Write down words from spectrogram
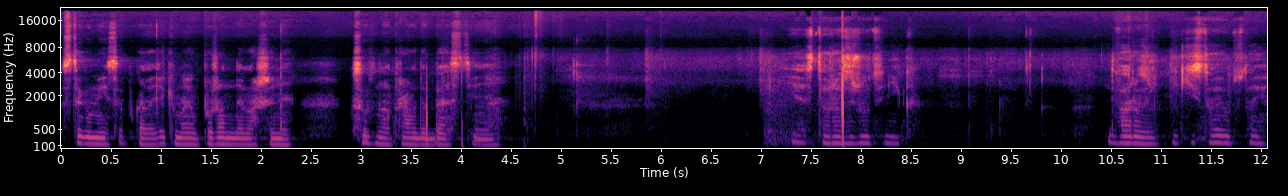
z tego miejsca pokazać, jakie mają porządne maszyny. Są to naprawdę bestie, nie? Jest to rozrzutnik. Dwa rozrzutniki stoją tutaj.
